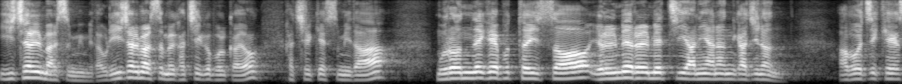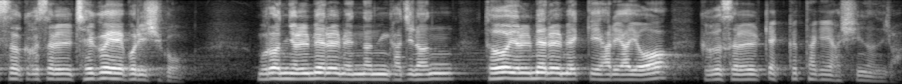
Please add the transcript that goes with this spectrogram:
2절 말씀입니다. 우리 2절 말씀을 같이 읽어볼까요? 같이 읽겠습니다. 물은 내게 붙어 있어 열매를 맺지 아니하는 가지는 아버지께서 그것을 제거해 버리시고 물은 열매를 맺는 가지는 더 열매를 맺게 하려 하여 그것을 깨끗하게 하시느니라.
